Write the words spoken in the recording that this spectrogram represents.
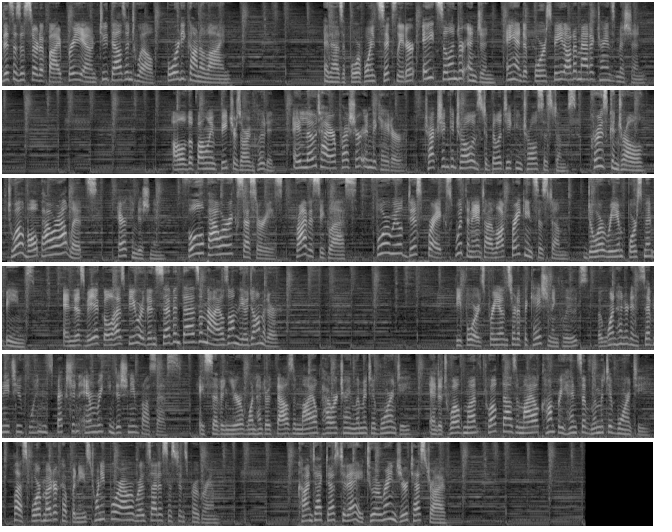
This is a certified pre-owned 2012 Ford Econoline. It has a 4.6-liter, eight-cylinder engine and a four-speed automatic transmission. All of the following features are included. A low tire pressure indicator, traction control and stability control systems, cruise control, 12-volt power outlets, air conditioning, full power accessories, privacy glass, four-wheel disc brakes with an anti-lock braking system, door reinforcement beams, and this vehicle has fewer than 7,000 miles on the odometer. The Ford's pre-owned certification includes a 172-point inspection and reconditioning process, a 7-year, 100,000-mile powertrain limited warranty, and a 12-month, 12,000-mile comprehensive limited warranty, plus Ford Motor Company's 24-hour roadside assistance program. Contact us today to arrange your test drive.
